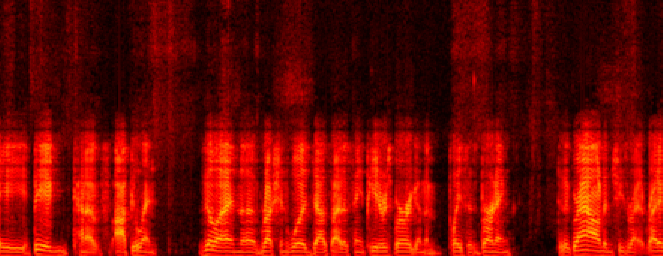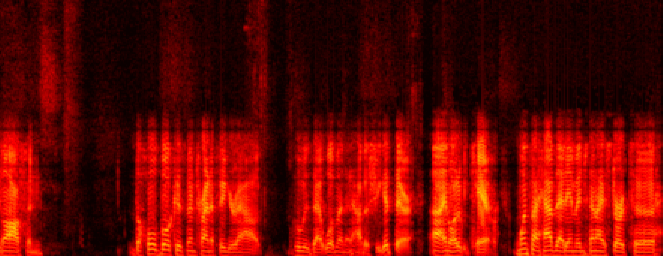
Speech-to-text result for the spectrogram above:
a big kind of opulent villa in the Russian woods outside of St. Petersburg, and the place is burning to the ground, and she's riding off. And the whole book has been trying to figure out who is that woman and how does she get there, uh, and why do we care? Once I have that image, then I start to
